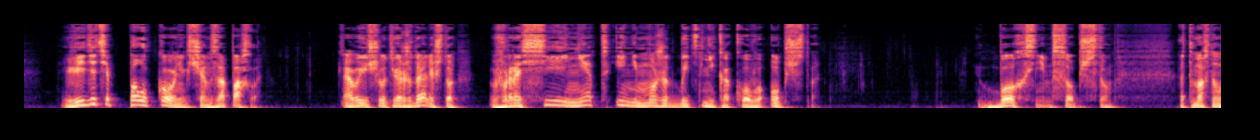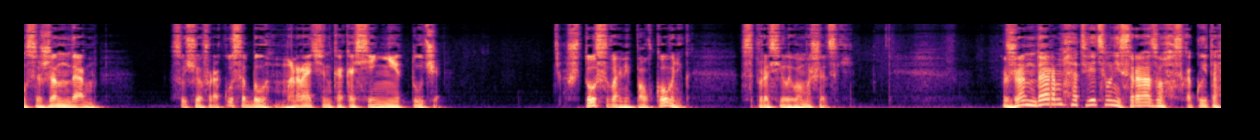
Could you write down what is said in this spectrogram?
— «видите, полковник, чем запахло? А вы еще утверждали, что в России нет и не может быть никакого общества». «Бог с ним, с обществом», — отмахнулся жандарм. Сучев Ракуса был мрачен, как осенняя туча. «Что с вами, полковник?» — спросил его Машецкий. Жандарм ответил не сразу, с какой-то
